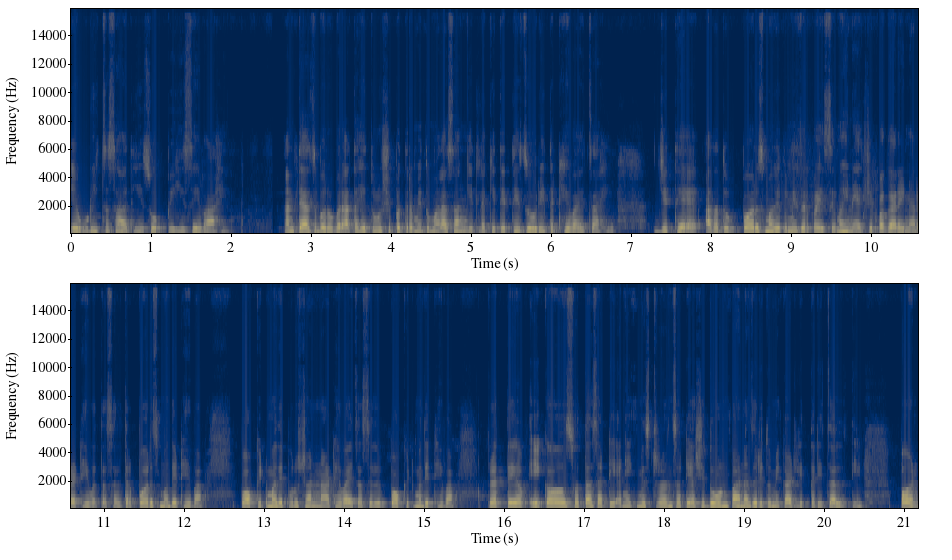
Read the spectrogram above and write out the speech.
एवढीच साधी सोपी ही सेवा आहे. आणि त्याचबरोबर आता हे तुळशीपत्र मी तुम्हाला सांगितलं की ते तिजोरीत ठेवायचं आहे. जिथे आता तो पर्समध्ये तुम्ही जर पैसे महिन्याचे पगार येणारा ठेवत असाल तर पर्समध्ये ठेवा. पॉकेटमध्ये पुरुषांना ठेवायचं असेल पॉकेटमध्ये ठेवा. प्रत्येक एक स्वतःसाठी आणि एक मिस्टरांसाठी अशी दोन पानं जरी तुम्ही काढलीत तरी चालतील. पण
